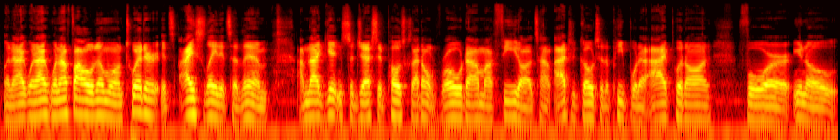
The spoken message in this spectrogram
When I when I when I follow them on Twitter, it's isolated to them. I'm not getting suggested posts because I don't roll down my feed all the time. I just go to the people that I put on for you know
